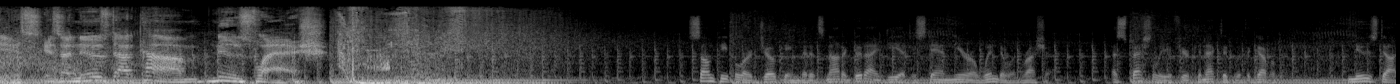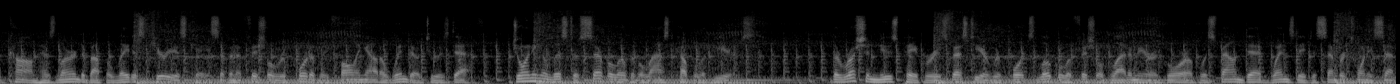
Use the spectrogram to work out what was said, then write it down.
This is a News.com news flash. Some people are joking that it's not a good idea to stand near a window in Russia, especially if you're connected with the government. News.com has learned about the latest curious case of an official reportedly falling out a window to his death, joining a list of several over the last couple of years. The Russian newspaper Izvestia reports local official Vladimir Egorov was found dead Wednesday, December 27,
